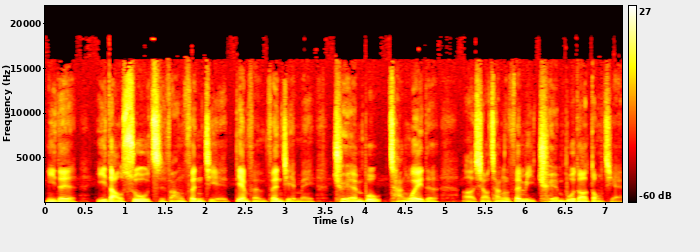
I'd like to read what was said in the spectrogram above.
你的胰岛素、脂肪分解、淀粉分解酶，全部肠胃的呃小肠分泌，全部都要动起来。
